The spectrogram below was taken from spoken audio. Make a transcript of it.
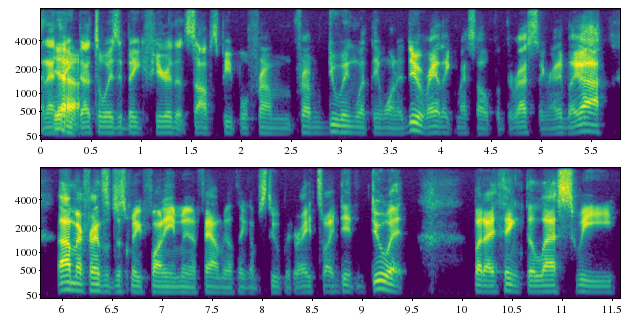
And I Yeah. think that's always a big fear that stops people from from doing what they want to do, right? Like myself with the wrestling, right? I'd be like, ah, ah, my friends will just make fun of me and my family will think I'm stupid, right? So I didn't do it. But I think the less we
